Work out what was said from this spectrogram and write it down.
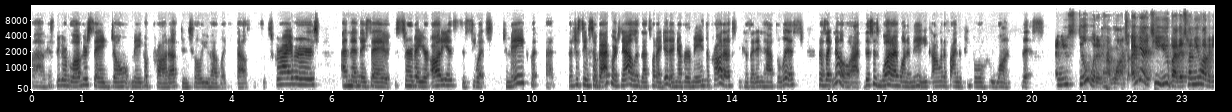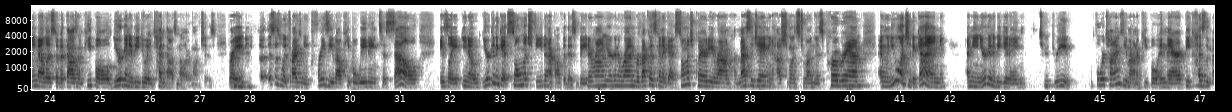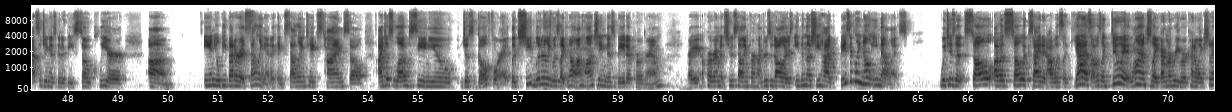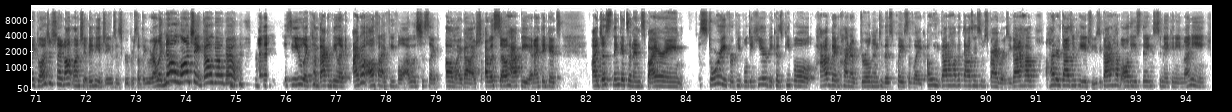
uh, because bigger bloggers say don't make a product until you have like a thousand subscribers. And then they say, survey your audience to see what to make. But that, that just seems so backwards now. That's what I did. I never made the products because I didn't have the list. But I was like, no, I, this is what I want to make. I want to find the people who want this and you still wouldn't have launched. I guarantee you, by the time you have an email list of a thousand people, you're going to be doing ten thousand dollar launches, right? Mm-hmm. So this is what drives me crazy about people waiting to sell. Is like, you know, you're going to get so much feedback off of this beta round you're going to run. Rebecca's going to get so much clarity around her messaging and how she wants to run this program. And when you launch it again, I mean, you're going to be getting two, three, four times the amount of people in there because the messaging is going to be so clear. Um, and you'll be better at selling it. I think selling takes time. So I just loved seeing you just go for it. Like she literally was like, no, I'm launching this beta program, right? A program that she was selling for hundreds of dollars, even though she had basically no email list, which is a, so, I was so excited. I was like, yes, I was like, do it, launch. Like, I remember you were kind of like, should I launch it? Should I not launch it? Maybe in James's group or something. We were all like, no, launch it, go, go, go. and then to see you like come back and be like, I got all five people. I was just like, oh my gosh, I was so happy. And I think it's, I just think it's an inspiring story for people to hear because people have been kind of drilled into this place of like, oh, you got to have a thousand subscribers, you got to have a hundred thousand page views, you got to have all these things to make any money.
